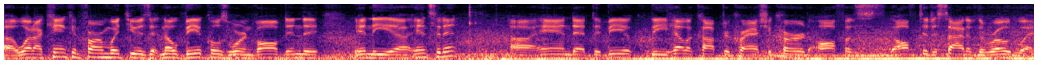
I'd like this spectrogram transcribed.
Uh, what I can confirm with you is that no vehicles were involved in the in the uh, incident. Uh, and that the vehicle, the helicopter crash occurred off of off to the side of the roadway.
